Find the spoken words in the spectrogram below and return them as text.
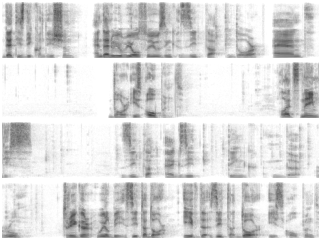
That is the condition. And then we will be also using Zita door and door is opened. Let's name this. Zita exiting the room. Trigger will be Zita door. If the Zita door is opened,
